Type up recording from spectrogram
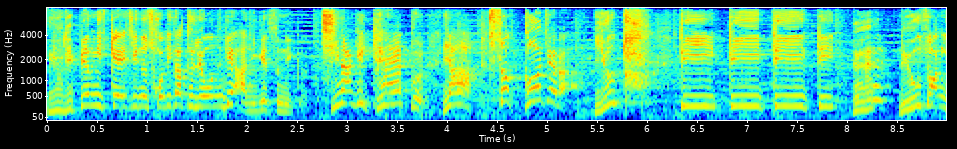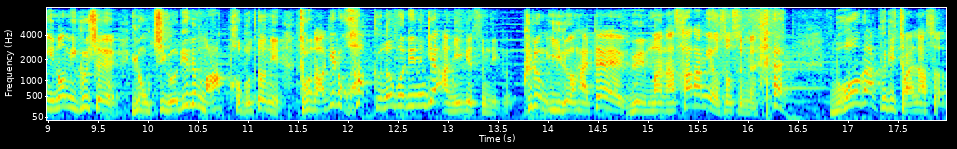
유리병이 깨지는 소리가 들려오는 게 아니겠습니까? 진하게 개뿔. 야 썩 꺼져라. 유투 띠띠띠띠 에? 류수왕 이놈이 그새 욕지거리를 막 퍼붓더니 전화기를 확 끊어버리는 게 아니겠습니까? 그럼 이러할 때 웬만한 사람이 없었으면 뭐가 그리 잘났어?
